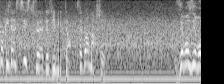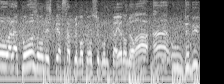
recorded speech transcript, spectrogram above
Faut qu'ils insistent sur la deuxième mi-temps. Ça doit marcher. 0-0 à la pause. On espère simplement qu'en seconde période, on aura un ou deux buts.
